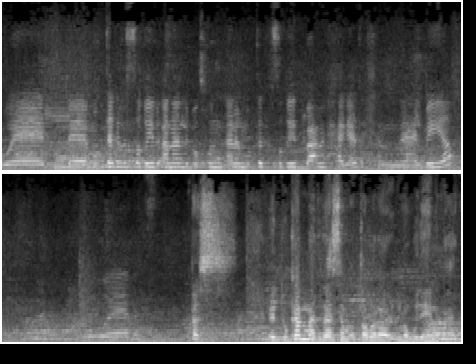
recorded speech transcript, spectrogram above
والمبتكر الصغير أنا اللي بكون أنا المبتكر الصغير بعمل حاجات عشان علمية. وبس بس. أنتوا كم مدرسة معتبرة الموجوده هنا معاكم؟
